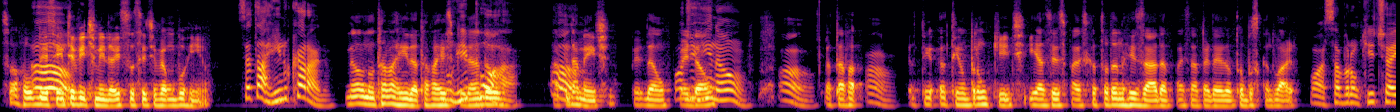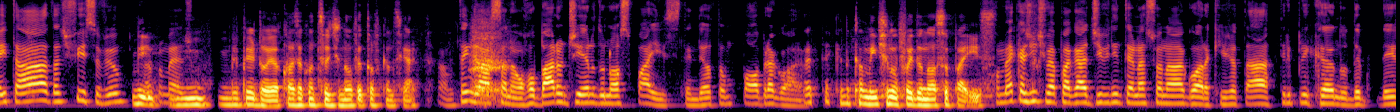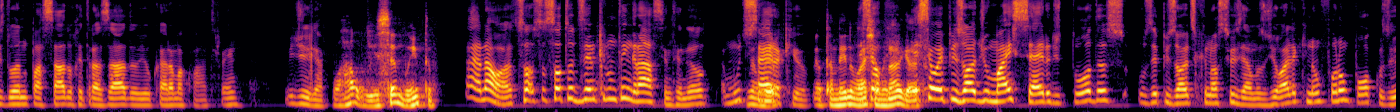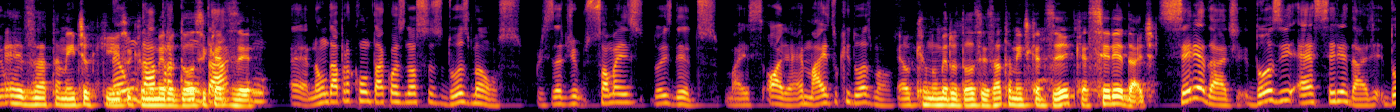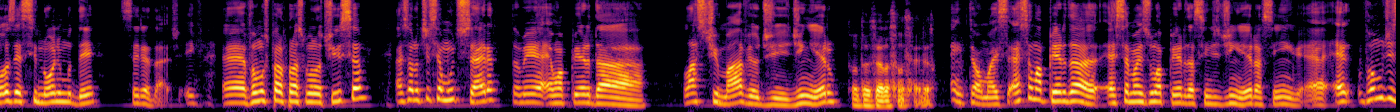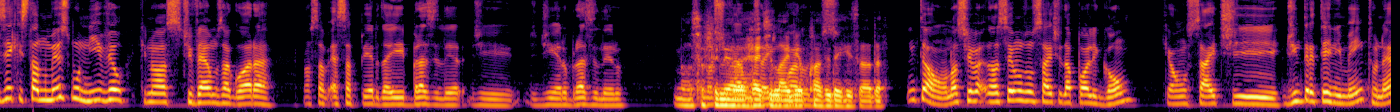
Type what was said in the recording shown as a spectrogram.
Só roube oh. 120 milhões se você tiver um burrinho. Você tá rindo, caralho? Não, não tava rindo, eu tava respirando. Não ri, porra. Rapidamente. Oh, perdão, pode perdão. Rir, não. Oh, eu tava. Oh. Eu, tenho, eu tenho bronquite e às vezes parece que eu tô dando risada, mas na verdade eu tô buscando ar. Bom, essa bronquite aí tá, tá difícil, viu? Me, Vai pro médico. Me, me perdoe, quase aconteceu de novo, eu tô ficando sem ar. Não, não tem graça, não. Roubaram dinheiro do nosso país, entendeu? Tão pobre agora. Tecnicamente não foi do nosso país. Como é que a gente vai pagar a dívida internacional agora, que já tá triplicando de, desde o ano passado, retrasado e o caramba 4, hein? Me diga. Uau, isso é muito. É, não, só, só tô dizendo que não tem graça, entendeu? É muito não, sério aqui. Eu também não esse acho é a menor graça. Esse é o episódio mais sério de todos os episódios que nós fizemos. E olha que não foram poucos, viu? É exatamente o que, isso que o número 12 quer dizer. Com, é, não dá para contar com as nossas duas mãos. Precisa de só mais dois dedos. Mas, olha, é mais do que duas mãos. É o que o número 12 exatamente quer dizer, que é seriedade. Seriedade. 12 é seriedade. 12 é sinônimo de seriedade. É, vamos para a próxima notícia. Essa notícia é muito séria. Também é uma perda lastimável de dinheiro. Todas elas são sérias. Então, mas essa é uma perda, essa é mais uma perda, assim, de dinheiro, assim. É, é, vamos dizer que está no mesmo nível que nós tivemos agora, nossa, essa perda aí brasileira, de, de dinheiro brasileiro. Nossa, filha, a headline eu quase dei risada. Então, nós, tive, nós temos um site da Polygon, que é um site de entretenimento, né?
